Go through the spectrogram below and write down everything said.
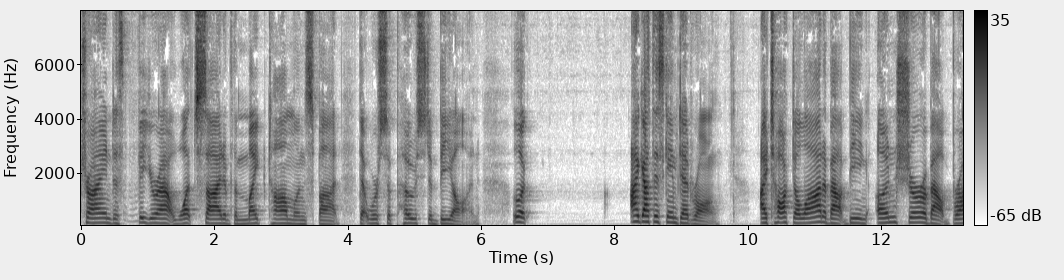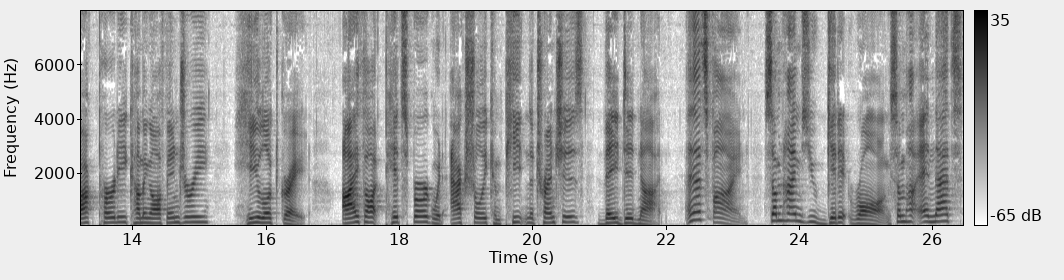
trying to figure out what side of the Mike Tomlin spot that we're supposed to be on. Look, I got this game dead wrong. I talked a lot about being unsure about Brock Purdy coming off injury. He looked great. I thought Pittsburgh would actually compete in the trenches they did not. And that's fine. Sometimes you get it wrong. Somehow and that's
